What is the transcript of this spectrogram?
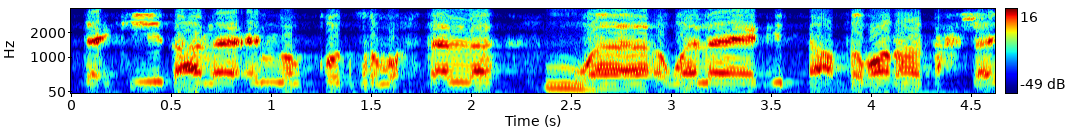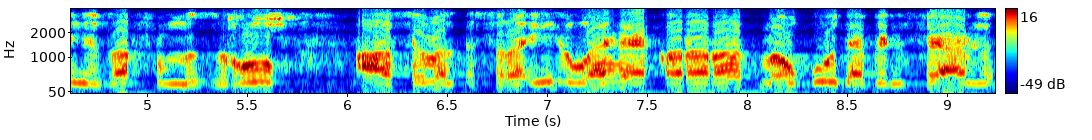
التأكيد على إن القدس محتلة ولا يجب اعتبارها تحت أي ظرف من الظروف. عاصمة لاسرائيل وهي قرارات موجودة بالفعل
